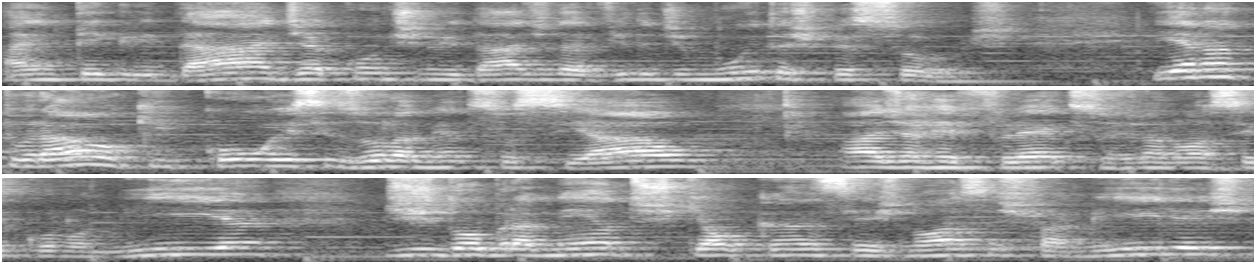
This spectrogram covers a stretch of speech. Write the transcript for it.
a integridade a continuidade da vida de muitas pessoas. E é natural que com esse isolamento social, haja reflexos na nossa economia, desdobramentos que alcancem as nossas famílias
